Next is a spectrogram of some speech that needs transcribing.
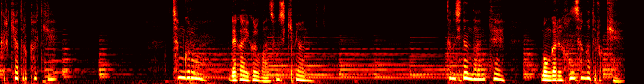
그렇게 하도록 할게. 참고로 내가 이걸 완성시키면 당신은 나한테 뭔가를 헌상하도록 해.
